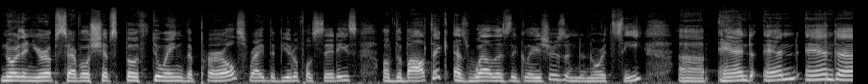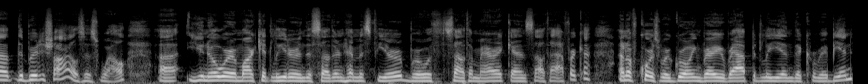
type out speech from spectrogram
Northern Europe, several ships both doing the pearls, right, the beautiful cities of the Baltic, as well as the glaciers in the North Sea, uh, and and and uh, the British Isles as well. Uh, you know, we're a market leader in the Southern Hemisphere, both South America and South Africa, and of course, we're growing very rapidly in the Caribbean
